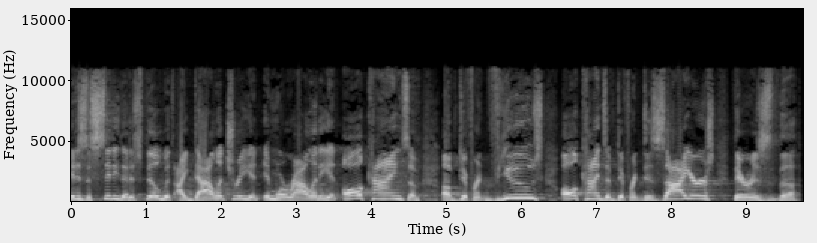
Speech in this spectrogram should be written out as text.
It is a city that is filled with idolatry and immorality and all kinds of, of different views, all kinds of different desires. There is the,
